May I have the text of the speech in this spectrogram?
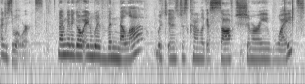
I just do what works. Now I'm going to go in with Vanilla, which is just kind of like a soft shimmery white.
